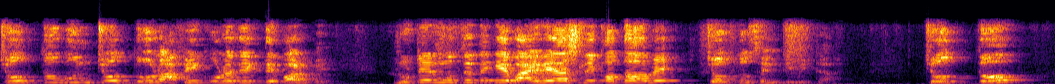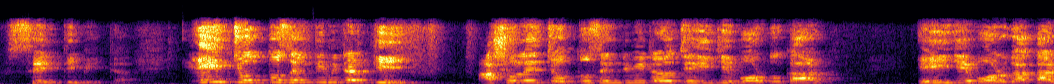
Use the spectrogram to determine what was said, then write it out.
চোদ্দ গুণ চোদ্দ, রাফে করে দেখতে পারবে। রুটের মধ্যে থেকে বাইরে আসলে কত হবে? চোদ্দ সেন্টিমিটার। চোদ্দ সেন্টিমিটার। এই চোদ্দ সেন্টিমিটার কি? আসলে চোদ্দ সেন্টিমিটার হচ্ছে এই যে বর্গকার এই যে বর্গাকার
